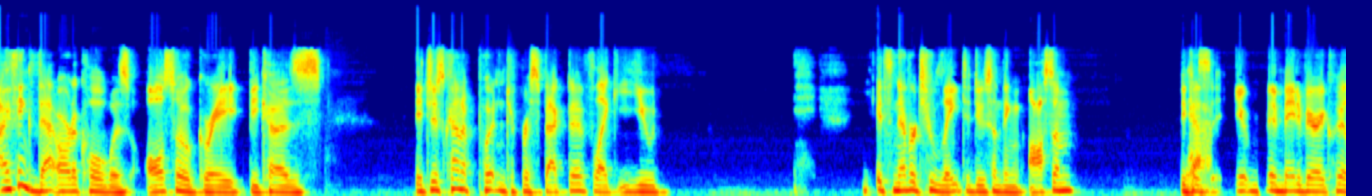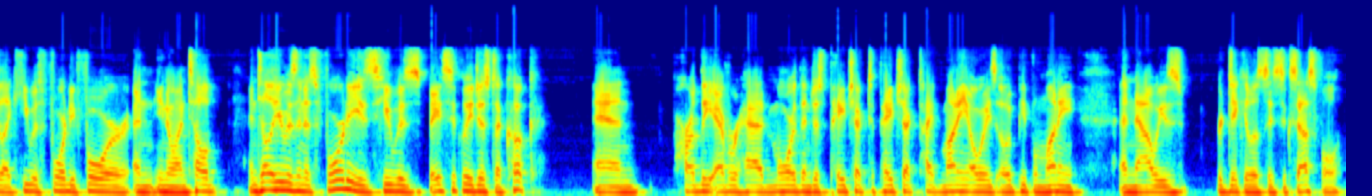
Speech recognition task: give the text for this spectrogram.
I think that article was also great because it just kind of put into perspective like you it's never too late to do something awesome. Because it, it made it very clear like he was 44 and you know until until he was in his 40s he was basically just a cook and hardly ever had more than just paycheck to paycheck type money always owed people money and now he's ridiculously successful.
